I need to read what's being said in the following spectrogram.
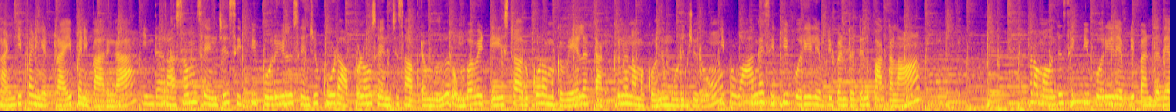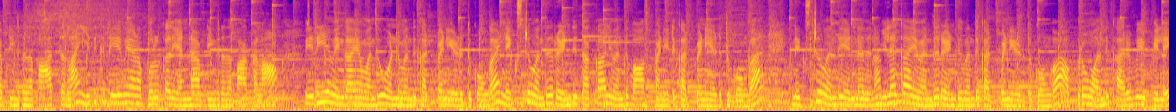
கண்டிப்பாக நீங்கள் ட்ரை பண்ணி பாருங்கள் இந்த ரசம் செஞ்சு சிப்பி பொரியல் செஞ்சு கூட அப்பளம் செஞ்சு சாப்பிடும்போது ரொம்பவே டேஸ்ட்டாக இருக்கும். நமக்கு வேலை டக்குன்னு நமக்கு வந்து முடிஞ்சிடும் இப்போ வாங்க சிப்பி பொரியல் எப்படி பண்ணுறதுன்னு பார்க்கலாம். நம்ம வந்து சிப்பி பொரியல் எப்படி பண்ணுறது அப்படிங்கிறத பார்த்துடலாம். இதுக்கு தேவையான பொருட்கள் என்ன அப்படிங்கிறத பார்க்கலாம். பெரிய வெங்காயம் வந்து ஒன்று வந்து கட் பண்ணி எடுத்துக்கோங்க. நெக்ஸ்ட்டு வந்து ரெண்டு தக்காளி வந்து வாஷ் பண்ணிவிட்டு கட் பண்ணி எடுத்துக்கோங்க. நெக்ஸ்ட்டு வந்து என்னதுன்னா மிளகாய் வந்து ரெண்டு வந்து கட் பண்ணி எடுத்துக்கோங்க. அப்புறம் வந்து கருவேப்பிலை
